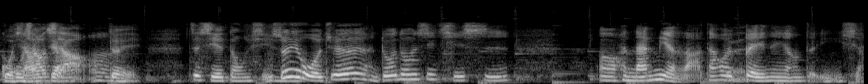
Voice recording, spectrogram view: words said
裹小脚嗯。对这些东西，所以我觉得很多东西其实呃很难免啦，他会被那样的影响。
